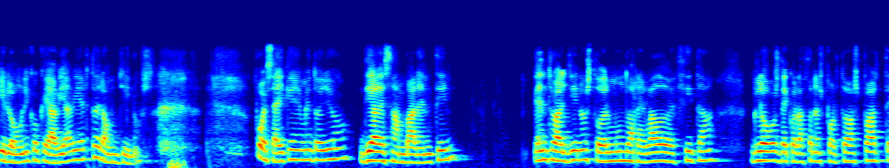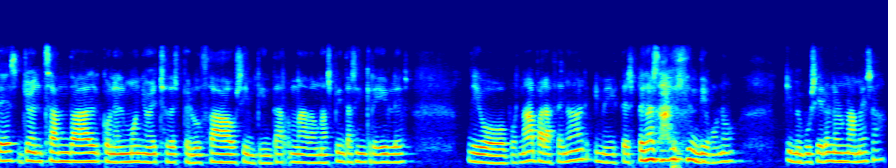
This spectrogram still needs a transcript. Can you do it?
y lo único que había abierto era un Ginos. Pues ahí que me meto yo, día de San Valentín, entro al Ginos, todo el mundo arreglado de cita, globos de corazones por todas partes, yo en chándal, con el moño hecho despeluzado, sin pintar nada, unas pintas increíbles. Digo, pues nada, para cenar, y me dice, ¿esperas a alguien? Digo, no. Y me pusieron en una mesa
